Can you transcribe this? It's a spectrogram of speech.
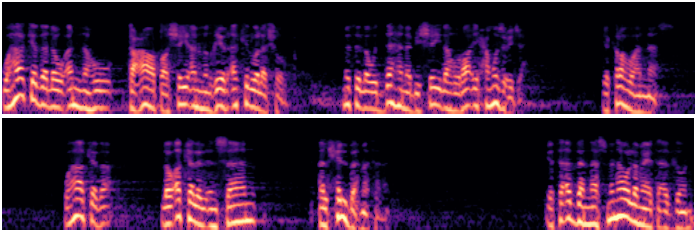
وهكذا لو أنه تعاطى شيئا من غير أكل ولا شرب مثل لو ادهن بشيء له رائحة مزعجة يكرهها الناس. وهكذا لو أكل الإنسان الحلبة مثلا يتأذى الناس منها ولا ما يتأذون؟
